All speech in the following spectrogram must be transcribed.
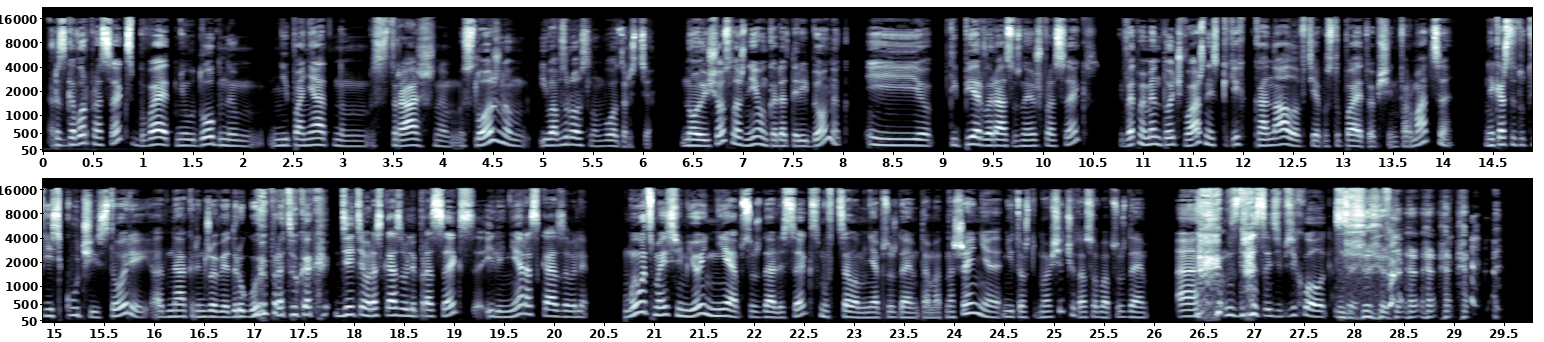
Разговор про секс бывает неудобным, непонятным, страшным сложным и во взрослом возрасте. Но еще сложнее он, когда ты ребенок, и ты первый раз узнаешь про секс, и в этот момент очень важно, из каких каналов тебе поступает вообще информация, мне кажется, тут есть куча историй, одна кринжовее другой, про то, как детям рассказывали про секс или не рассказывали. Мы вот с моей семьей не обсуждали секс, мы в целом не обсуждаем там отношения, не то чтобы мы вообще что-то особо обсуждаем. А, здравствуйте, психолог.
